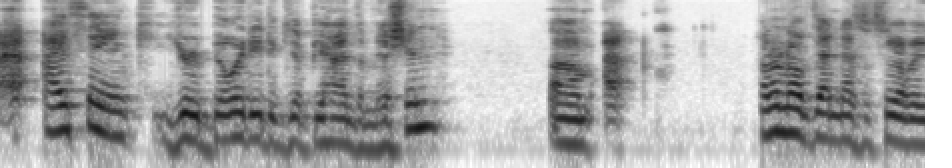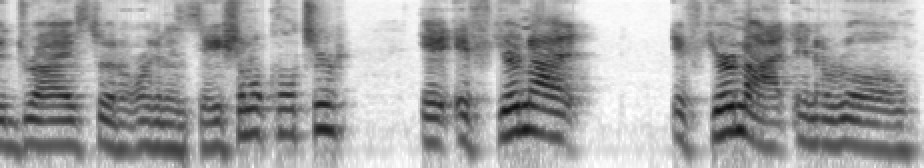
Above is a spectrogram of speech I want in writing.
I, I think your ability to get behind the mission. Um, I, I don't know if that necessarily drives to an organizational culture. If you're not if you're not in a role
